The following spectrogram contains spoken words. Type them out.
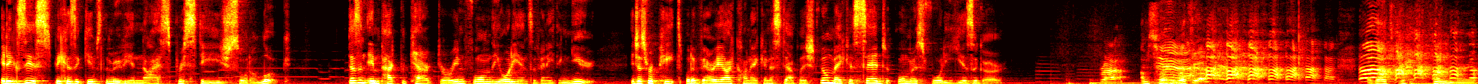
It exists because it gives the movie a nice, prestige sort of look. It doesn't impact the character or inform the audience of anything new. It just repeats what a very iconic and established filmmaker said almost 40 years ago. Bruh. I'm sorry, what's that? Oh, that's very funny, Murray.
